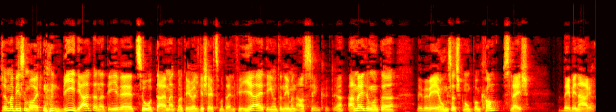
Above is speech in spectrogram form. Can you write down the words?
die schon mal wissen wollten, wie die Alternative zu Diamond Material Geschäftsmodellen für Ihr IT-Unternehmen aussehen könnte. Ja? Anmeldung unter www.umsatzsprung.com slash Webinare.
